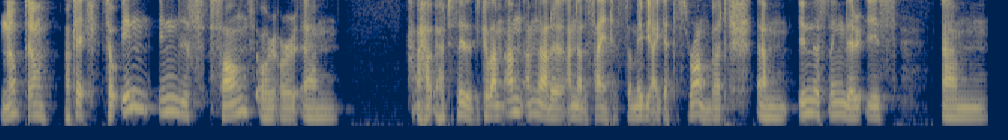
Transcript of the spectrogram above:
No, tell me. Okay, so in in these songs or or um, how, how to say that because I'm I'm I'm not a I'm not a scientist, so maybe I get this wrong. But um, in this thing there is um,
